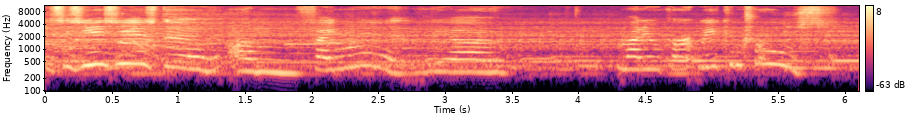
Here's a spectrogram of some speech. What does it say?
it's as easy as the um thing the uh, Mario Kart Wii controls.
